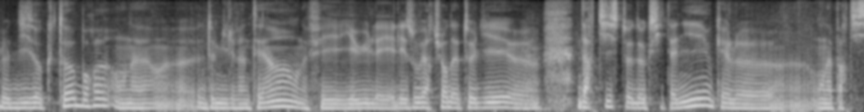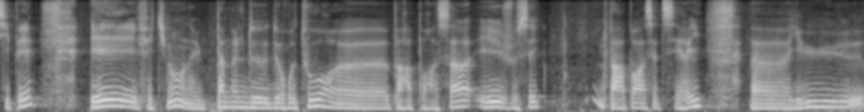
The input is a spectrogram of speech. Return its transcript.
le 10 octobre on a, 2021. On a fait, il y a eu les, ouvertures d'ateliers d'artistes d'Occitanie auxquels on a participé. Et effectivement, on a eu pas mal de, de retours par rapport à ça. Et je sais que par rapport à cette série, euh, il y a eu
